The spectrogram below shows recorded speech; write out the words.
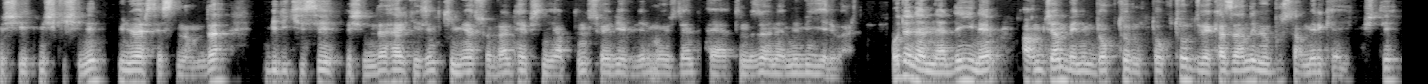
60-70 kişinin üniversite sınavında bir ikisi dışında herkesin kimya sorularının hepsini yaptığını söyleyebilirim. O yüzden hayatımızda önemli bir yeri var. O dönemlerde yine amcam benim doktor, doktordu ve kazandığı bir bursla Amerika'ya gitmişti.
